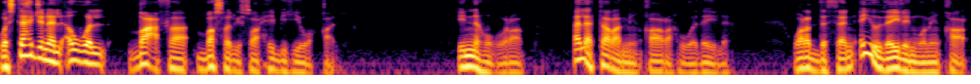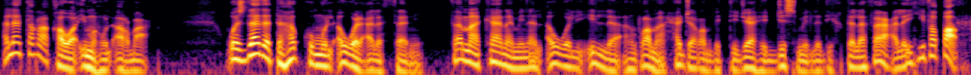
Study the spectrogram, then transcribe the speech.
واستهجن الأول ضعف بصر صاحبه وقال إنه غراب ألا ترى منقاره وذيله؟ ورد الثاني أي ذيل ومنقار؟ ألا ترى قوائمه الأربع؟ وازداد تهكم الأول على الثاني فما كان من الأول إلا أن رمى حجرا باتجاه الجسم الذي اختلفا عليه فطار.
